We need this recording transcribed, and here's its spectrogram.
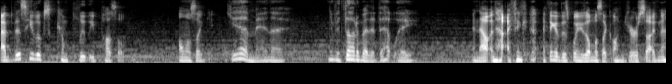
At this, he looks completely puzzled, almost like, "Yeah, man, I never thought about it that way." And now, and I think, I think at this point, he's almost like on your side now.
